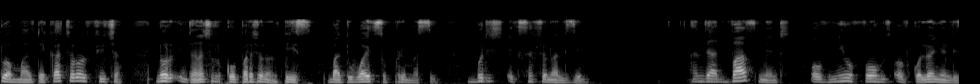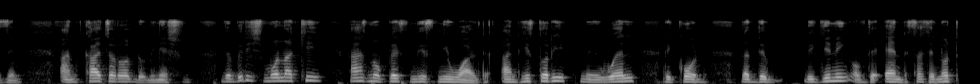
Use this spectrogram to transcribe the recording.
to a multicultural future, nor international cooperation and peace, but to white supremacy, British exceptionalism, and the advancement of new forms of colonialism and cultural domination. The British monarchy has no place in this new world, and history may well record that the beginning of the end started not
